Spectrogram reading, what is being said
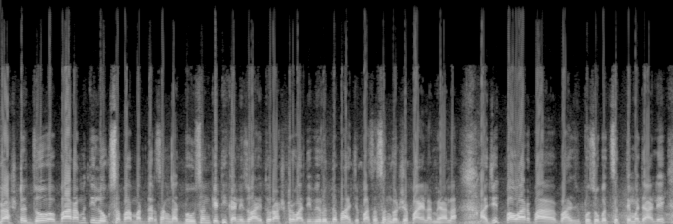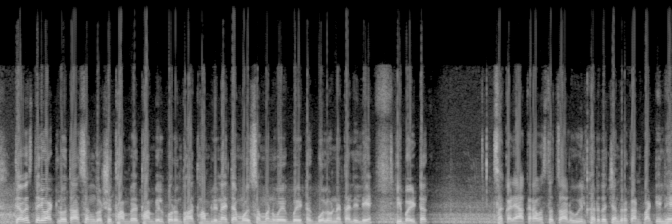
राष्ट्र जो बारामती लोकसभा मतदारसंघात बहुसंख्य ठिकाणी जो आहे तो राष्ट्रवादी विरुद्ध भाजपाचा संघर्ष पाहायला मिळाला. अजित पवार भाजपसोबत सत्तेमध्ये आले. त्यावेळेस तरी वाटलं होतं हा संघर्ष थांब थांबेल परंतु हा थांबले नाही. त्यामुळे समन्वयक बैठक बोलवण्यात आलेली आहे. ही बैठक सकाळी अकरा वाजता चालू होईल. खरं तर चंद्रकांत पाटील हे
